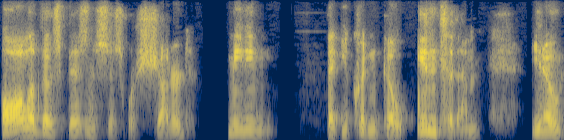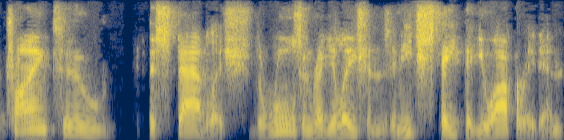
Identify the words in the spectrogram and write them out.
All of those businesses were shuttered meaning that you couldn't go into them, you know, trying to establish the rules and regulations in each state that you operate in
